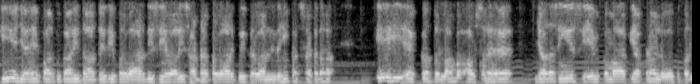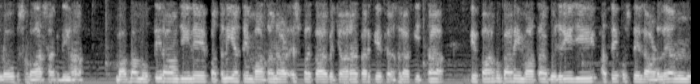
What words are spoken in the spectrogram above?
ਕੀ ਅਜਿਹੇ ਪਰਉਪਕਾਰੀ ਦਾਤੇ ਦੇ ਪਰਿਵਾਰ ਦੀ ਸੇਵਾ ਲਈ ਸਾਡਾ ਪਰਿਵਾਰ ਕੋਈ ਕੁਰਬਾਨੀ ਨਹੀਂ ਕਰ ਸਕਦਾ? ਇਹ ਹੀ ਇੱਕ ਦੁਰਲੱਭ ਅਵਸਰ ਹੈ, ਜਦ ਅਸੀਂ ਇਹ ਸੇਵ ਕਮਾ ਕੇ ਆਪਣਾ ਲੋਕ ਪਰਲੋਕ ਸੰਵਾਰ ਸਕਦੇ ਹਾਂ। ਬਾਬਾ ਮੋਤੀ ਰਾਮ ਜੀ ਨੇ ਪਤਨੀ ਅਤੇ ਮਾਤਾ ਨਾਲ ਇਸ ਪ੍ਰਕਾਰ ਵਿਚਾਰਾ ਕਰਕੇ ਫੈਸਲਾ ਕੀਤਾ ਕਿ ਪਰਉਪਕਾਰੀ ਮਾਤਾ ਗੁਜਰੀ ਜੀ ਅਤੇ ਉਸਦੇ ਲਾਡਲਿਆਂ ਨੂੰ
